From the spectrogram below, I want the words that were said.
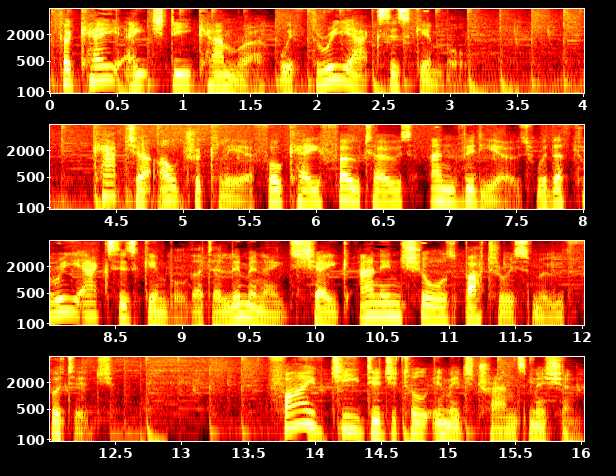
4K HD camera with 3-axis gimbal, Capture ultra-clear 4K photos and videos with a 3-axis gimbal that eliminates shake and ensures buttery smooth footage. 5G digital image transmission.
